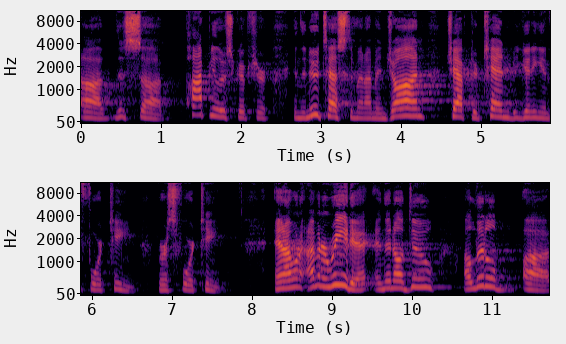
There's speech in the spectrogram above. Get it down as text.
uh, this uh, popular scripture in the New Testament. I'm in John chapter 10, beginning in 14, verse 14. And I I'm going to read it, and then I'll do a little uh,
